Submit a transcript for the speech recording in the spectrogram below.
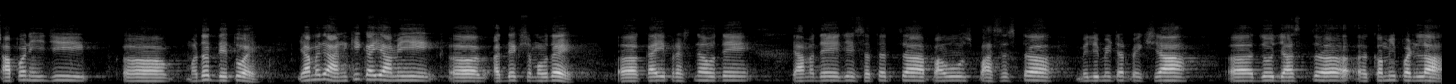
आपण ही जी मदत मदत देतोय यामध्ये आणखी काही आम्ही अध्यक्ष महोदय काही प्रश्न होते. त्यामध्ये जे सततचा पाऊस पासष्ट मिलीमीटरपेक्षा जो जास्त कमी पडला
